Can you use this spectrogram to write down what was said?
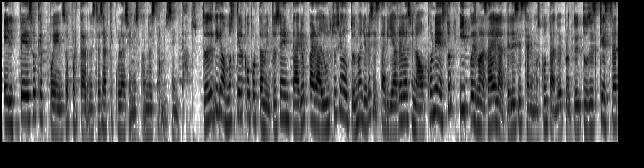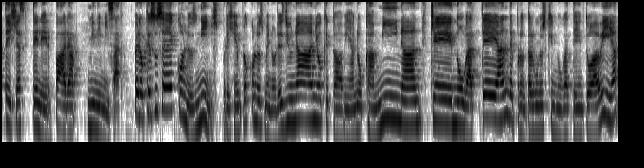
el peso que pueden soportar nuestras articulaciones cuando estamos sentados. Entonces digamos que el comportamiento sedentario para adultos y adultos mayores estaría relacionado con esto y pues más adelante les estaremos contando de pronto entonces qué estrategias tener para minimizar. Pero ¿qué sucede con los niños? Por ejemplo, con los menores de un año que todavía no caminan, que no gatean, de pronto algunos que no gateen todavía,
